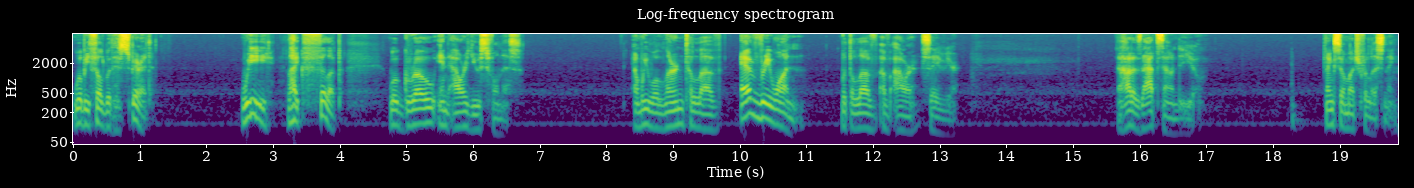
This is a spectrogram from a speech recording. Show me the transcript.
will be filled with His Spirit. We, like Philip, will grow in our usefulness and we will learn to love everyone with the love of our Savior. Now, how does that sound to you? Thanks so much for listening.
